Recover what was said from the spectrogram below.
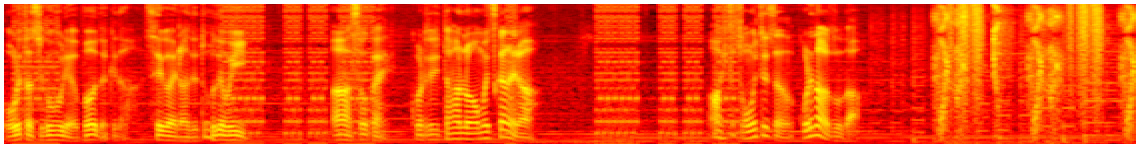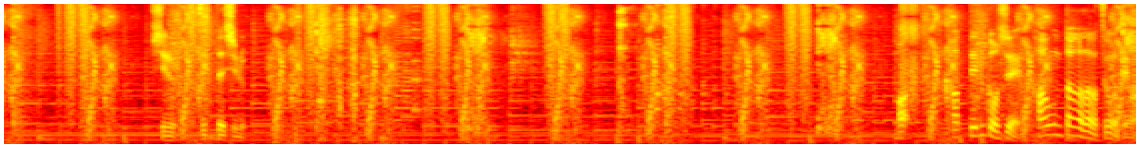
俺たちゴブリンはバーだけだ。世界なんてどうでもいい。ああそうかい。これといった反論は思いつかないな。あ一つ思いついたの。これならどうだ？死ぬ。絶対死ぬ。勝ってるかもしれん。カウンターがなんか強かった今。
